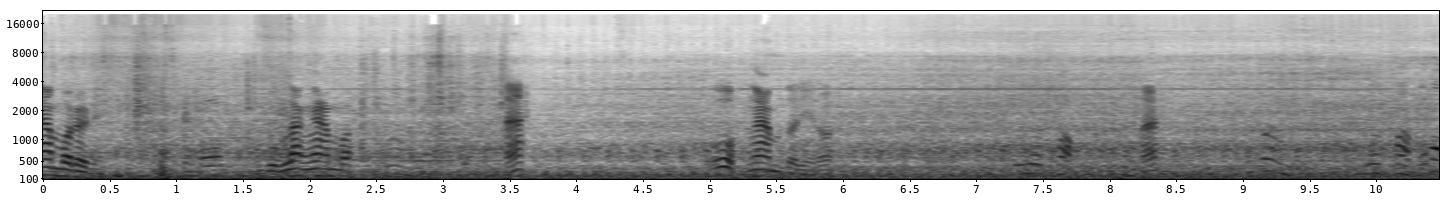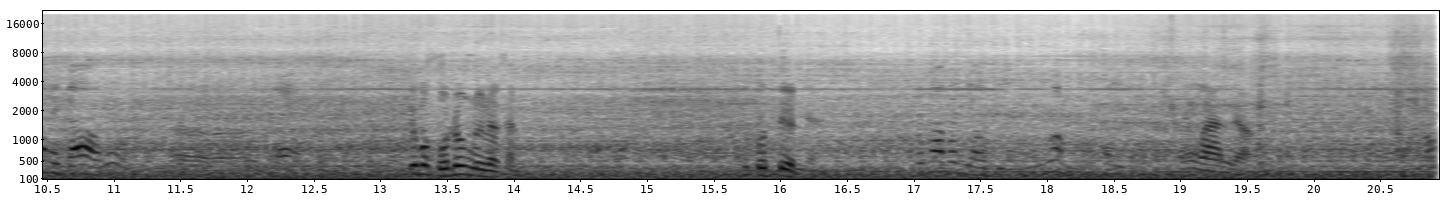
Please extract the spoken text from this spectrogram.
งามบ่เลยนี่ลูกลังงามบ่ฮะโอ้งามตัวนี้เนาะเลือกขอบฮะเลือกขอบก็ต้องเป็นดาวด้วยเออก็มาขุดลงลึกแล้วกันก็ขุดตื่นเนี่ยก็มาเป็นเดียวจิตร่วมไปทั้งวันแล้วเขา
